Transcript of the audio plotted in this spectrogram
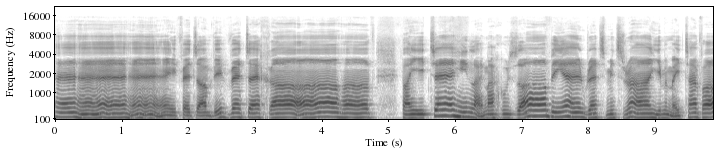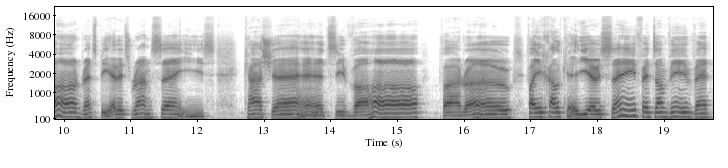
A vivetechav. Vayitehin lai machuzabi and rets mitzrayim and meitavar rets beeritz ramses. Kashet siva Paro. Vayichal ke yosef et aviv et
